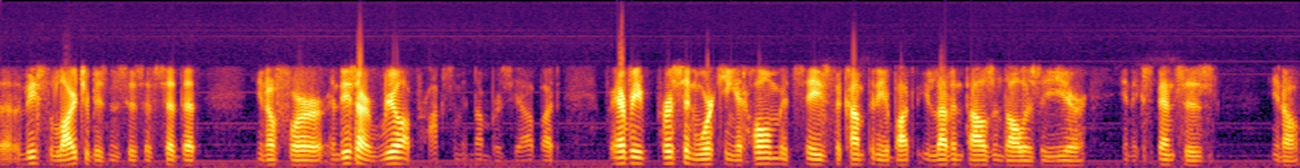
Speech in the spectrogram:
uh, at least the larger businesses have said that, you know, for and these are real approximate numbers, yeah, but for every person working at home, it saves the company about eleven thousand dollars a year in expenses, you know,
